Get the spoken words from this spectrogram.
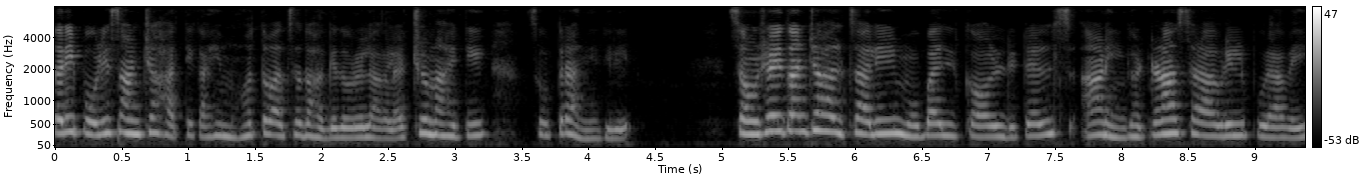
तरी पोलिसांच्या हाती काही महत्त्वाचे धागेदोरे लागल्याची माहिती सूत्रांनी दिली आहे. संशयितांच्या हालचाली मोबाईल कॉल डिटेल्स आणि घटनास्थळावरील पुरावे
